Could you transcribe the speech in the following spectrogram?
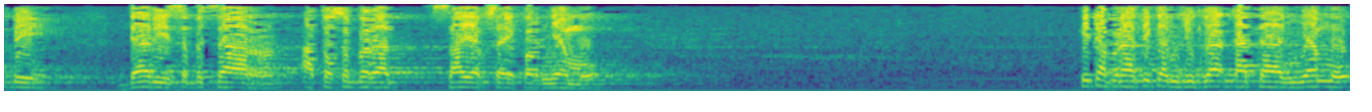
lebih dari sebesar atau seberat sayap seekor nyamuk. Kita perhatikan juga kata nyamuk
